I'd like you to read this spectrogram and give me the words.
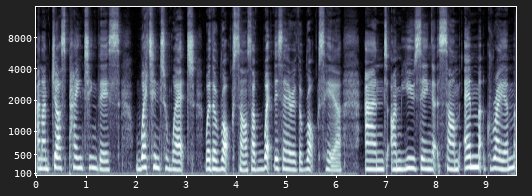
And I'm just painting this wet into wet where the rocks are. So I've wet this area of the rocks here and I'm using some M. Graham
